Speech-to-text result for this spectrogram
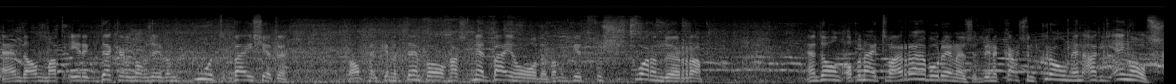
En dan moet Erik Dekker nog eens even goed bijzetten. Want hij kan het tempo haast net bijhouden, want het verschorrende rap. En dan op een eind twee Rabo-renners. Binnen Karsten Kroon en Adi Engels.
